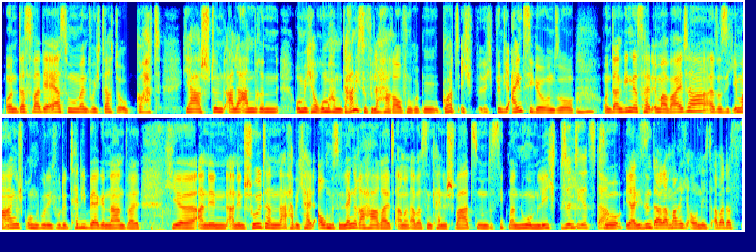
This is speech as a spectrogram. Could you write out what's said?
Und das war der erste Moment, wo ich dachte, oh Gott, ja, stimmt, alle anderen um mich herum haben gar nicht so viele Haare auf dem Rücken. Gott, ich, ich bin die Einzige und so. Mhm. Und dann ging das halt immer weiter, also dass ich immer angesprochen wurde, ich wurde Teddybär genannt, weil hier an den, an den Schultern habe ich halt auch ein bisschen längere Haare als andere, aber es sind keine schwarzen und das sieht man nur im Licht. Sind die jetzt da? So, ja, die sind da, da mache ich auch nichts. Aber das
